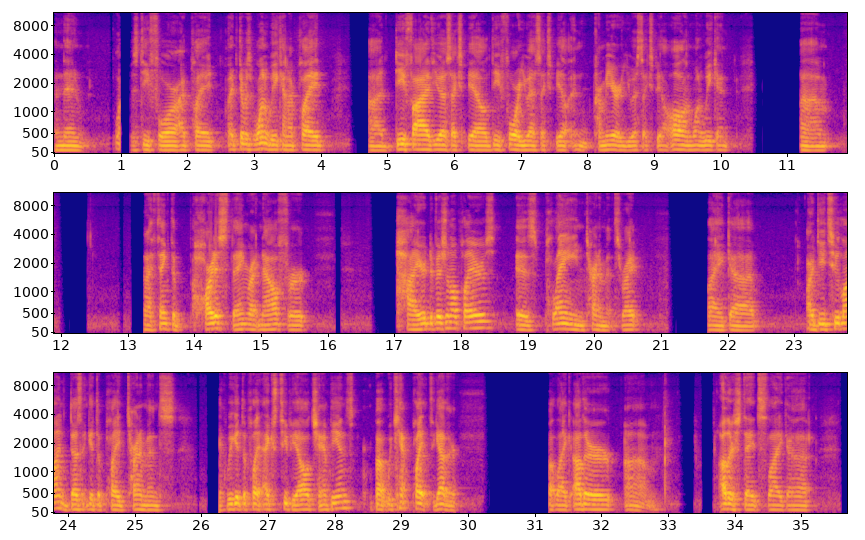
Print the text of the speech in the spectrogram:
and then when it was D4, I played like there was one weekend I played uh, D5 USXBL, D4 USXBL, and Premier USXBL all in one weekend. Um, and I think the hardest thing right now for higher divisional players is playing tournaments, right? Like uh, our D2 line doesn't get to play tournaments. Like we get to play XTPL champions, but we can't play it together. But like other um, other states, like uh,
